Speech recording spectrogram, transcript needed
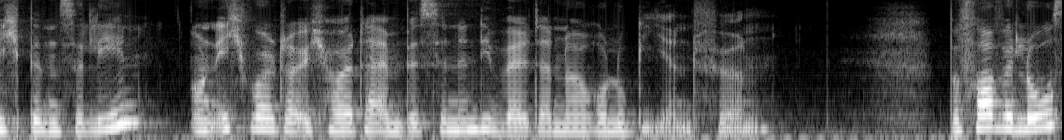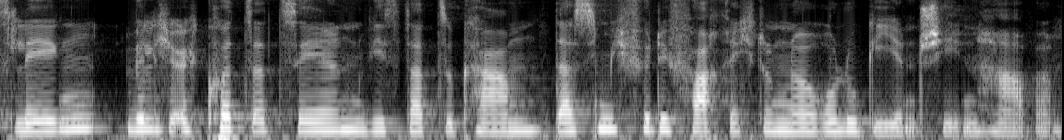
Ich bin Celine und ich wollte euch heute ein bisschen in die Welt der Neurologie entführen. Bevor wir loslegen, will ich euch kurz erzählen, wie es dazu kam, dass ich mich für die Fachrichtung Neurologie entschieden habe.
